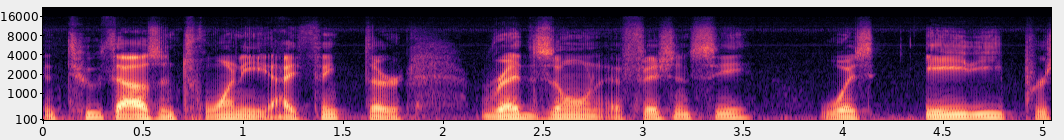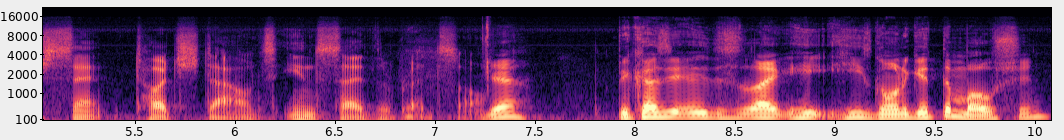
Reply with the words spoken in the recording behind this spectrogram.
in 2020, I think their red zone efficiency was 80% touchdowns inside the red zone. Yeah, because it's like he, he's going to get the motion.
